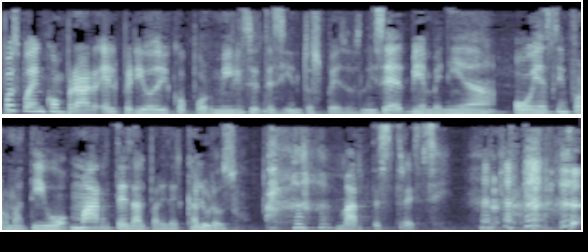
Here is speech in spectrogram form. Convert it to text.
pues pueden comprar el periódico por 1.700 pesos. Lizeth, bienvenida hoy a este informativo martes al parecer caluroso. martes 13.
